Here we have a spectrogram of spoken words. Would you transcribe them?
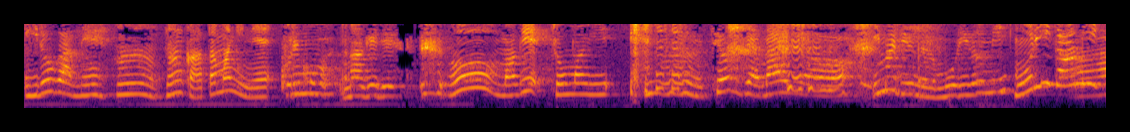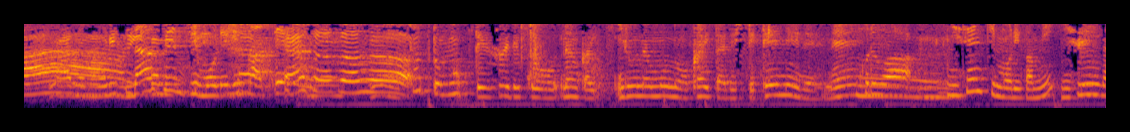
色がね。うん。なんか頭にね。これも曲げです。おお曲げ。超曲げうん。ちょんじゃないよ。今で言うなら森紙森紙あでも盛りすぎか何センチ盛れるかって。あそうそうそう。ちょっと持ってそれでこうなんかいろんなものを描いたりして丁寧だよね。これは2センチ盛り紙2センチ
